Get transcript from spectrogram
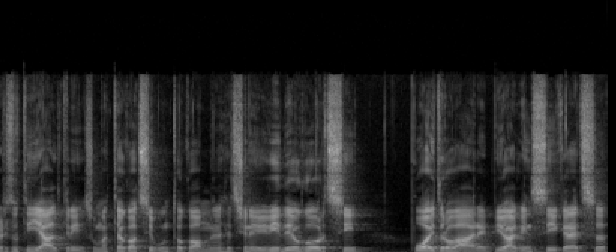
Per tutti gli altri, su matteocozzi.com, nella sezione videocorsi, puoi trovare Biohacking Secrets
